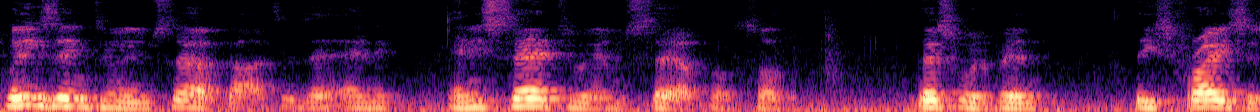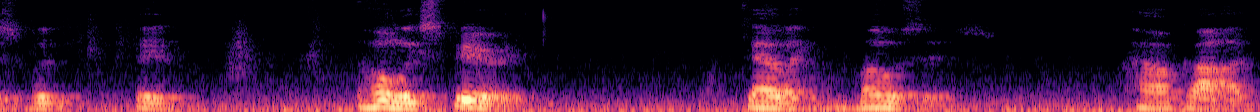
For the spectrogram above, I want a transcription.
pleasing to himself, God says, and and he said to himself, so this would have been, these phrases would be the Holy Spirit telling Moses how God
